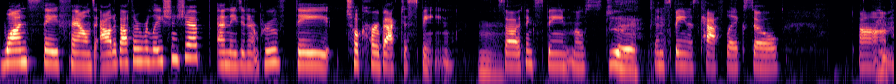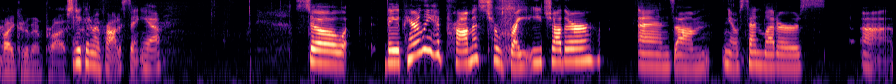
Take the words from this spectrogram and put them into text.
once they found out about their relationship and they didn't approve, they took her back to Spain. So I think Spain most Yeah. in Spain is Catholic, so He um probably could have been Protestant. he could have been Protestant, yeah. So they apparently had promised to write each other and, um, you know, send letters uh,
